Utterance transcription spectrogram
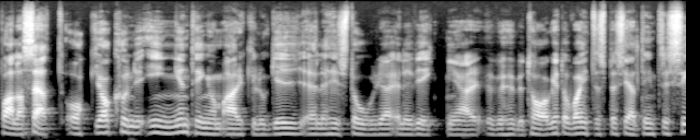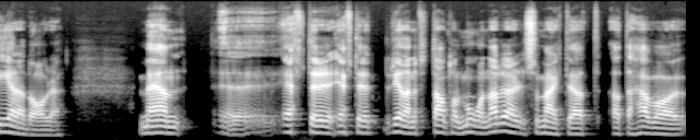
på alla sätt och jag kunde ingenting om arkeologi eller historia eller vikingar överhuvudtaget och var inte speciellt intresserad av det. Men Eh, efter, efter, ett, redan efter ett antal månader så märkte jag att, att det här var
